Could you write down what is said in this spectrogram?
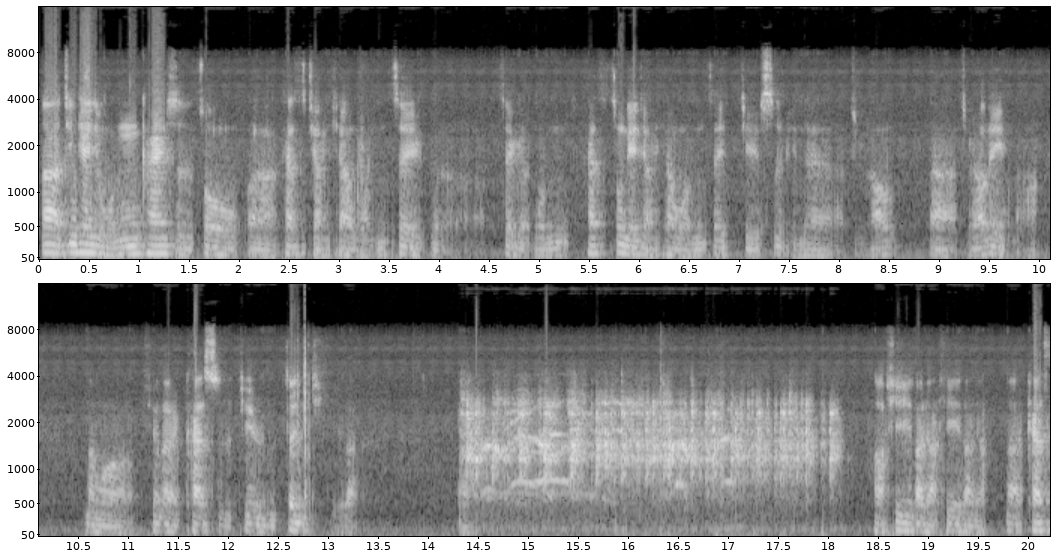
那今天我们开始做呃，开始讲一下我们这个这个，我们开始重点讲一下我们这节视频的主要啊主要内容了啊。那么现在开始进入正题了。好，谢谢大家，谢谢大家。那开始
